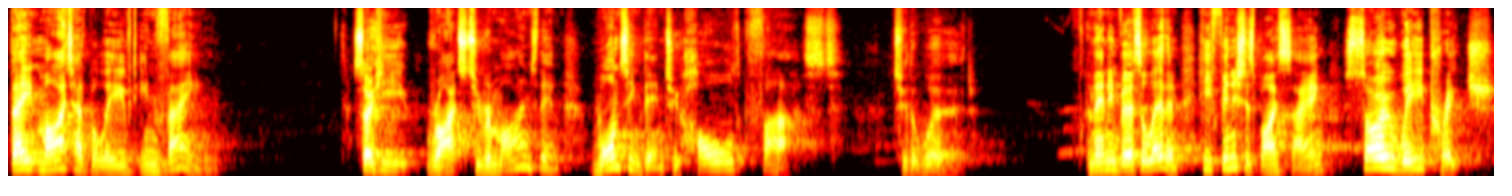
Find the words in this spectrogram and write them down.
They might have believed in vain. So he writes to remind them, wanting them to hold fast to the word. And then in verse 11, he finishes by saying, So we preach,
